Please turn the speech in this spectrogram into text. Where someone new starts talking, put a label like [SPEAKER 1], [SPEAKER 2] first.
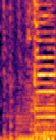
[SPEAKER 1] Bye.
